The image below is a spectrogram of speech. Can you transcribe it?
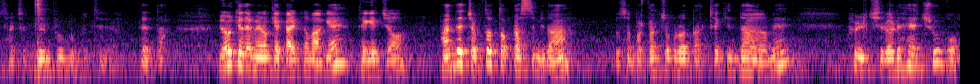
살짝 들 부분부터 됐다. 이렇게 되면 이렇게 깔끔하게 되겠죠. 반대쪽도 똑같습니다. 우선 바깥쪽으로 딱 제낀 다음에 풀칠을 해주고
